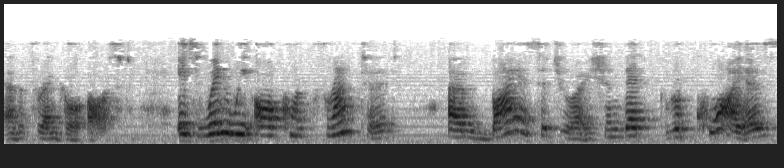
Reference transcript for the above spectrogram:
uh, Frankl asked. It's when we are confronted um, by a situation that requires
